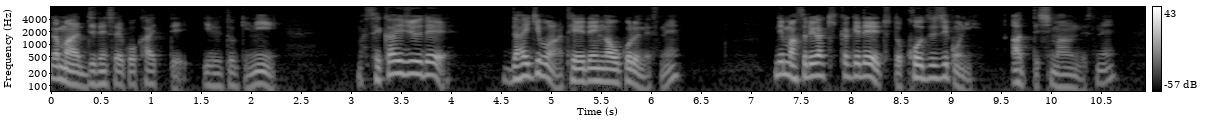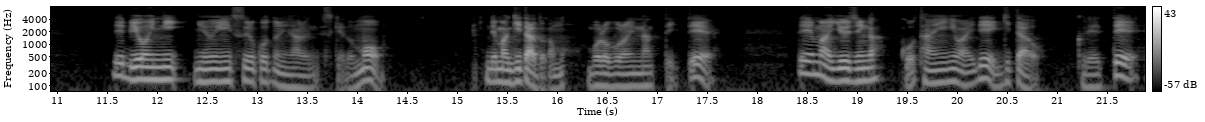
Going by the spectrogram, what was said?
が、まあ、自転車でこう帰っている時に、まあ、世界中で大規模な停電が起こるんですね。で、まあ、それがきっかけで、ちょっと交通事故に会ってしまうんですね。で、病院に入院することになるんですけども、で、まあギターとかもボロボロになっていて、で、まあ友人がこう退院祝いでギターをくれて、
